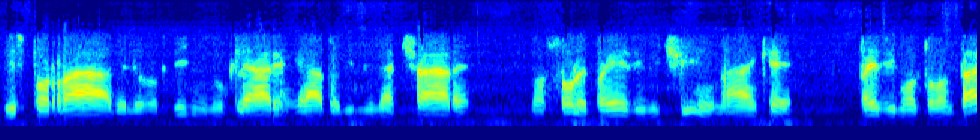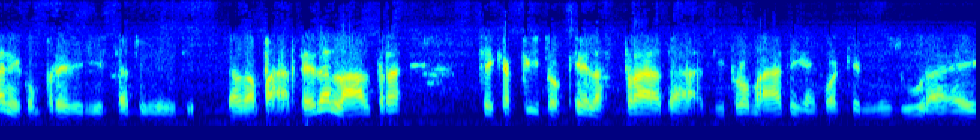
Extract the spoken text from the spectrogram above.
disporrà degli ordini nucleari in grado di minacciare non solo i paesi vicini ma anche paesi molto lontani, compresi gli Stati Uniti, da una parte, e dall'altra si è capito che la strada diplomatica in qualche misura è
